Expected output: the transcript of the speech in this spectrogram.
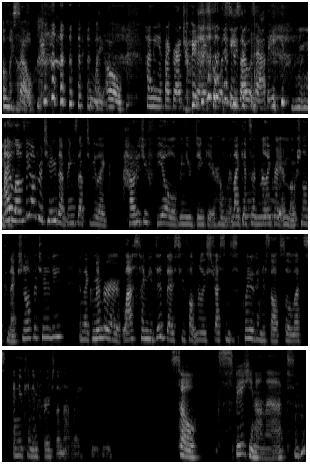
Oh my gosh. So I'm like, oh, honey, if I graduated high school with C's, I was happy. I love the opportunity that brings up to be like, how did you feel when you didn't get your homework? Like it's a really great emotional connection opportunity. And like remember last time you did this, you felt really stressed and disappointed in yourself. So let's and you can encourage them that way. So, speaking on that, Mhm.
